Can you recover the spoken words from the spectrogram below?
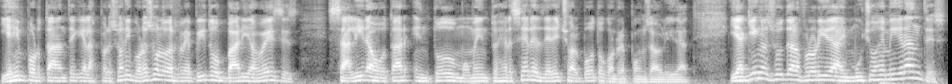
Y es importante que las personas, y por eso lo repito varias veces, salir a votar en todo momento, ejercer el derecho al voto con responsabilidad. Y aquí en el sur de la Florida hay muchos emigrantes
